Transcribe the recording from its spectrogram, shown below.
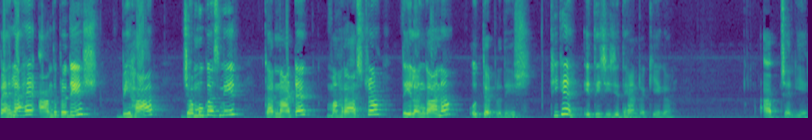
पहला है आंध्र प्रदेश, बिहार, जम्मू कश्मीर, कर्नाटक, महाराष्ट्र तेलंगाना, उत्तर प्रदेश। ठीक है? इतनी चीज़ें ध्यान रखिएगा। अब चलिए।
